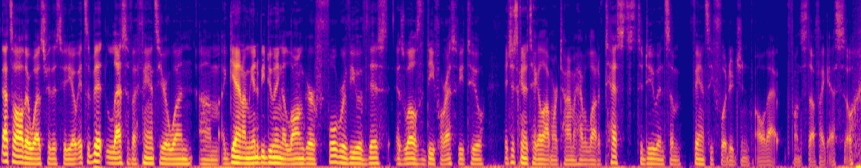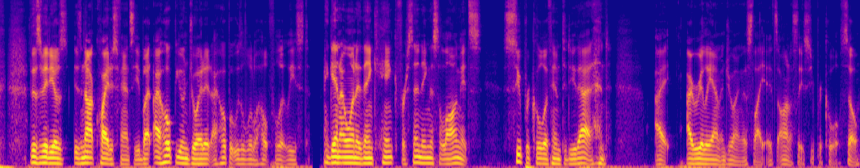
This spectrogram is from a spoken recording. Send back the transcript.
That's all there was for this video. It's a bit less of a fancier one. Um, again, I'm going to be doing a longer full review of this as well as the D4S V2. It's just going to take a lot more time. I have a lot of tests to do and some fancy footage and all that fun stuff, I guess. So this video is not quite as fancy, but I hope you enjoyed it. I hope it was a little helpful at least. Again, I want to thank Hank for sending this along. It's super cool of him to do that, and I I really am enjoying this light. It's honestly super cool. So,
